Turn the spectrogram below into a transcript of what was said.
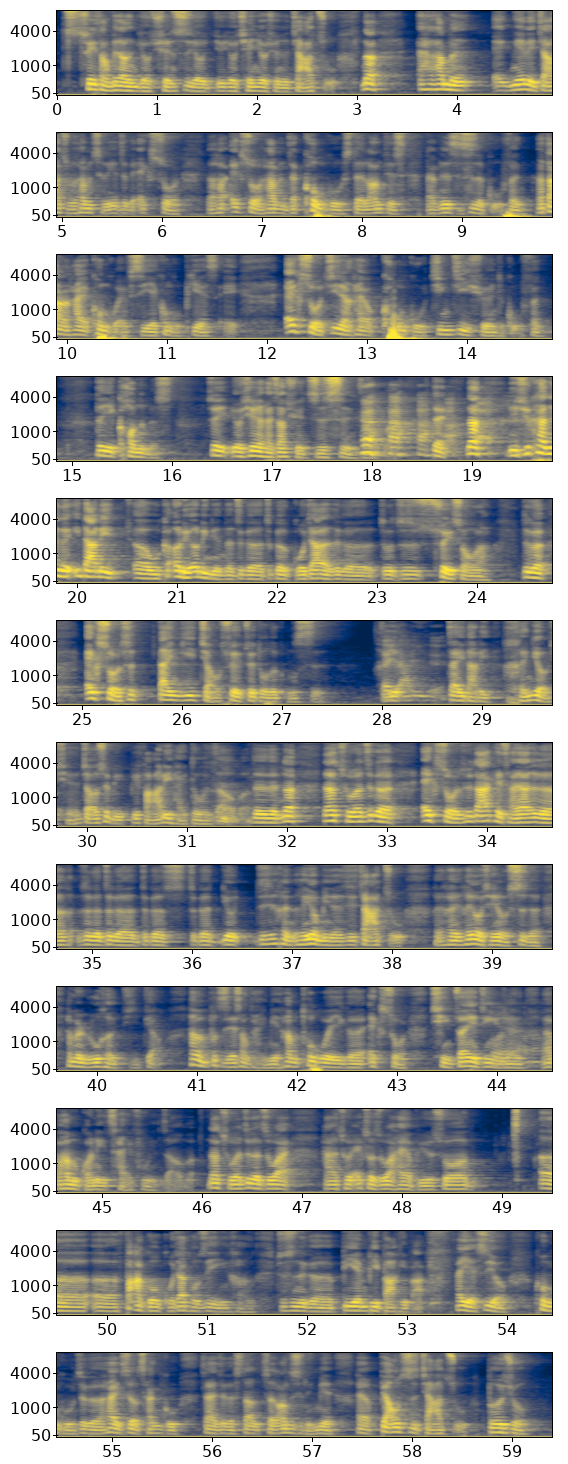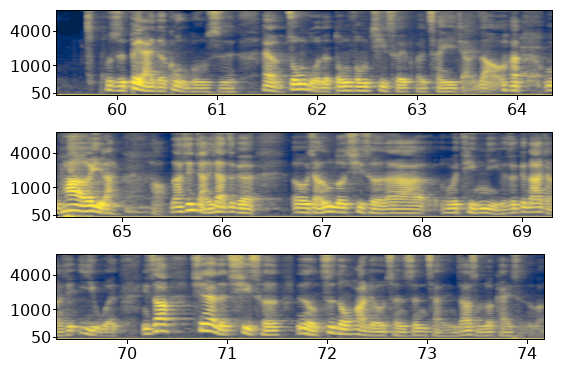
非常非常有权势、有有有钱有权的家族。那他们 Agnelli 家族，他们成立这个 Exor，然后 Exor 他们在控股 Stellantis 百分之十四的股份，那当然还有控股 FCA、控股 PSA。Exor 既然还有控股经济学院的股份，The Economist，所以有些人还是要学知识，你知道吗？对，那你去看那个意大利，呃，我看二零二零年的这个这个国家的这个这个就是税收啊，这个 Exor 是单一缴税最多的公司。在意大利，在意大利很有钱，缴的税比比法拉利还多，你知道吗？对对对，那那除了这个 Exor，所以大家可以查一下这个这个这个这个这个有这些很很有名的这些家族，很很很有钱有势的，他们如何低调？他们不直接上台面，他们透过一个 Exor 请专业经纪人来帮他们管理财富，你知道吗？那除了这个之外，还有除了 Exor 之外，还有比如说。呃呃，法国国家投资银行就是那个 BNP 巴黎吧它也是有控股这个，它也是有参股在这个 Stellantis 里面，还有标致家族 b e r g e 或是贝莱德控股公司，还有中国的东风汽车也跑去参与讲，你知道吗？五趴而已啦。好，那先讲一下这个，呃，我讲那么多汽车，大家会不会听腻？可是跟大家讲一些译文，你知道现在的汽车那种自动化流程生产，你知道什么时候开始的吗？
